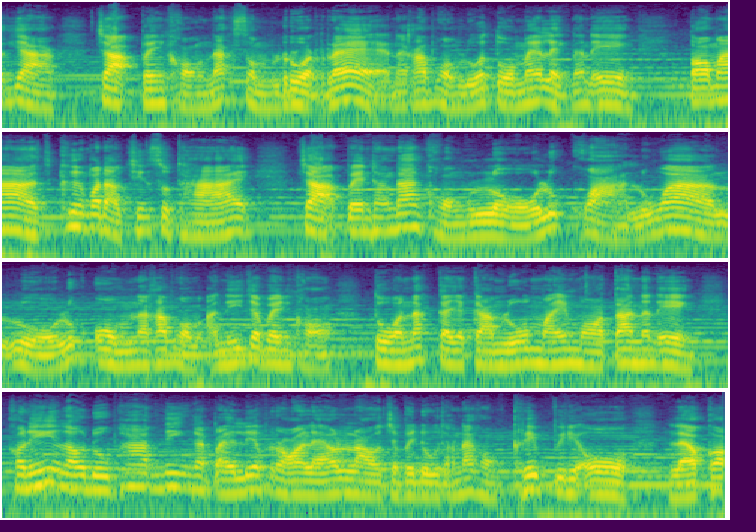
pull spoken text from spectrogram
สักอย่าง จะเป็นของนักสำรวจแร่นะครับผมหรือว่าตัวแม่เหล็กนั่นเอง ต่อมาเครื่องประดับชิ้นสุดท้าย จะเป็นทางด้านของโหลลูกขวานหรือว่าโหลลูกอมนะครับผมอันนี้จะเป็นของตัวนักกายกรรมหรือว่าไม้มอร์ตันนั่นเอง คราวนี้เราดูภาพนิ่งกันไปเรียบร้อยแล้ว เราจะไปดูทางด้านของคลิปวิดีโอ แล้วก็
